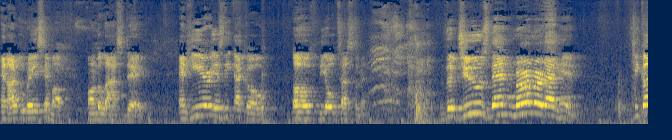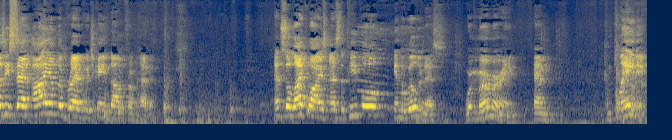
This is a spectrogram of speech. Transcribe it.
And I will raise him up on the last day. And here is the echo of the Old Testament. The Jews then murmured at him because he said, I am the bread which came down from heaven. And so, likewise, as the people in the wilderness were murmuring and complaining,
